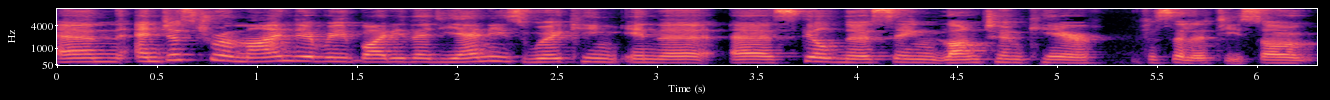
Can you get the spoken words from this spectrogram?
and and just to remind everybody that yanni's working in a, a skilled nursing long-term care facility. So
